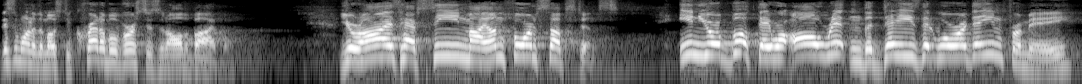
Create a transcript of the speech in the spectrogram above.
This is one of the most incredible verses in all the Bible. Your eyes have seen my unformed substance. In your book they were all written, the days that were ordained for me,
